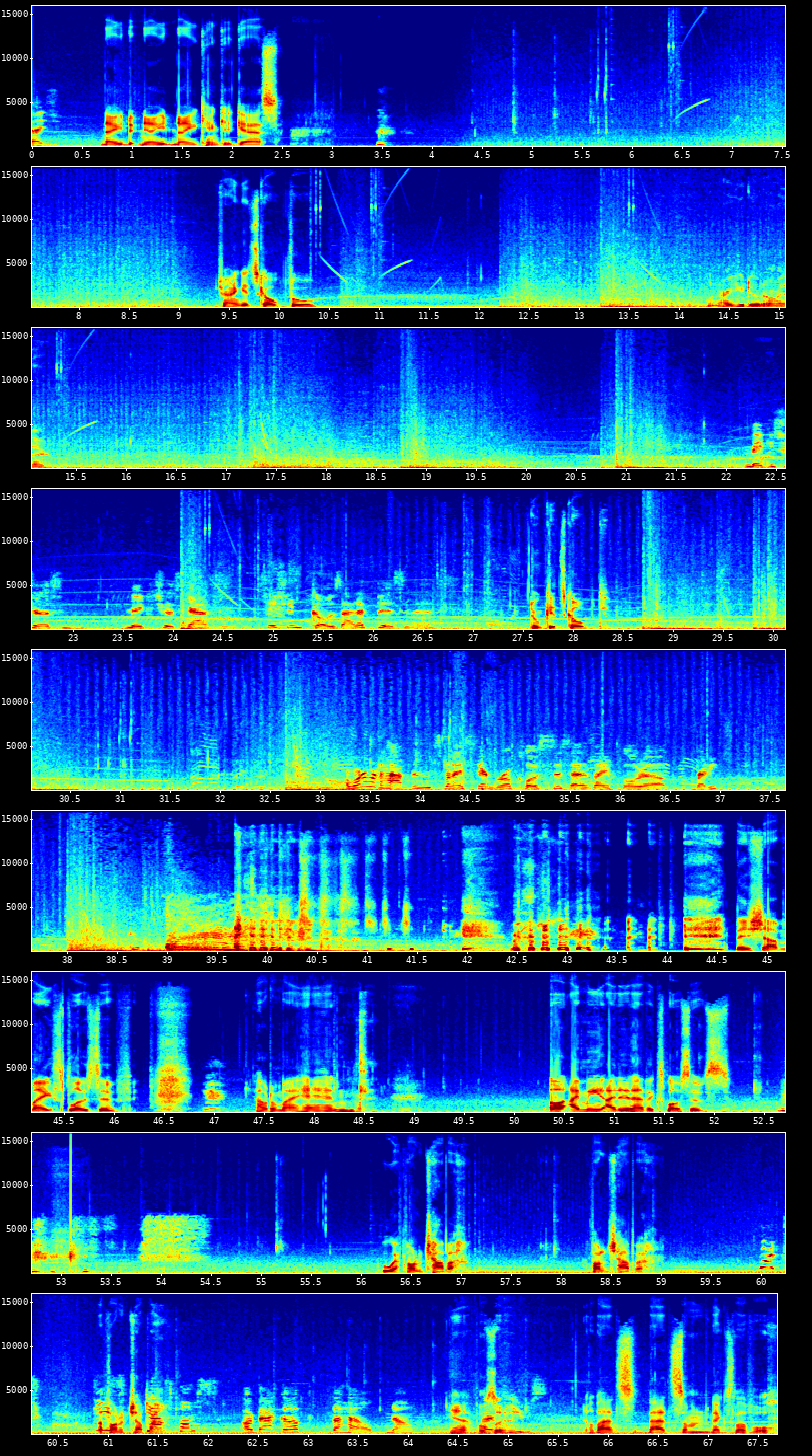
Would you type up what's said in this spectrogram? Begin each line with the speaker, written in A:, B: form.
A: Now you now you, now you can't get gas. Trying to get scope, fool? What are you doing over there?
B: making sure this, making sure this gas station goes out of business.
A: Don't get scoped.
B: I wonder what happens when I stand real close to this as I float up. Ready?
A: they shot my explosive out of my hand. Oh, I mean, I didn't have explosives. Ooh, I found a chopper. I found a chopper.
B: What?
A: I found a
B: These
A: chopper.
B: Gas pumps are back up. The hell? No.
A: Yeah,
B: I
A: those are.
B: refuse.
A: Now that's that's some next level.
